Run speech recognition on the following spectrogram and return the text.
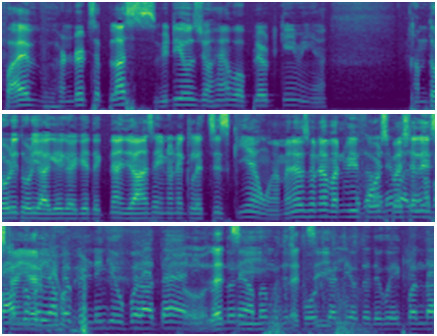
500 से प्लस वीडियोस जो हैं वो अपलोड की हुई हैं। हम थोड़ी थोड़ी आगे करके देखते हैं जहाँ से इन्होंने क्लचेस किए हुए हैं। मैंने सुना वन वी फोर स्पेशलिस्ट हैं यार यहाँ पर बिल्डिंग के ऊपर आता है तो लेट्स सी लेट्स सी देखो एक बंदा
